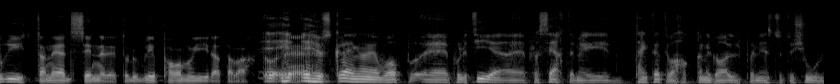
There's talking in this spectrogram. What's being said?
bryter ned sinnet ditt, og du blir paranoid etter hvert. og Jeg, det- jeg husker en gang jeg var på, eh, politiet eh, plasserte meg Tenkte at jeg var hakkende gal på en institusjon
